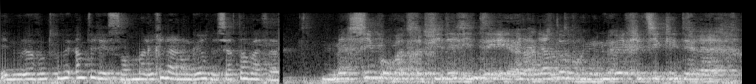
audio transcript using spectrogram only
et nous l'avons trouvé intéressant malgré la longueur de certains passages. Merci pour votre fidélité et à bientôt pour une nouvelle critique littéraire.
